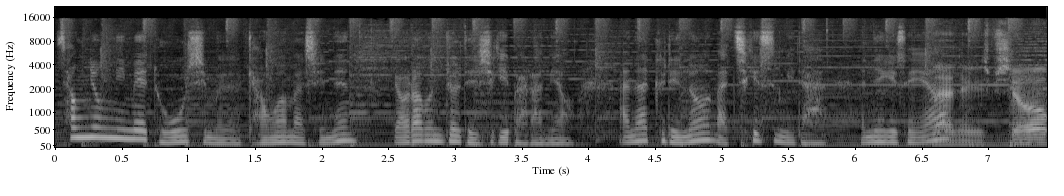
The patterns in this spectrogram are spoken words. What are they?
성령님의 도우심을 경험하시는 여러분들 되시기 바라며 아나크리노 마치겠습니다. 안녕히 계세요. 네, 안녕히 계십시오.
